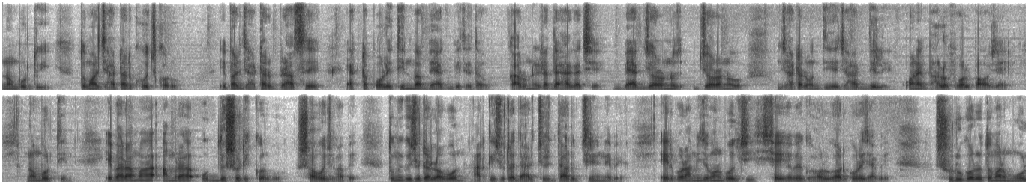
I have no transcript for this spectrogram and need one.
নম্বর দুই, তোমার ঝাঁটার খোঁজ করো। এবার ঝাঁটার ব্রাশে একটা পলিথিন বা ব্যাগ বেঁধে দাও। কারণ এটা দেখা গেছে, ব্যাগ জড়ানো জড়ানো ঝাঁটার মধ্যে দিয়ে ঝাঁট দিলে অনেক ভালো ফল পাওয়া যায়। নম্বর তিন, এবার আমা, আমরা উদ্দেশ্য ঠিক করব, সহজভাবে। তুমি কিছুটা লবণ আর কিছুটা দারুচি, দারুচিনি নেবে। এরপর আমি যেমন বলছি, সেইভাবে ঘর ঘর করে যাবে। শুরু করো তোমার মূল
